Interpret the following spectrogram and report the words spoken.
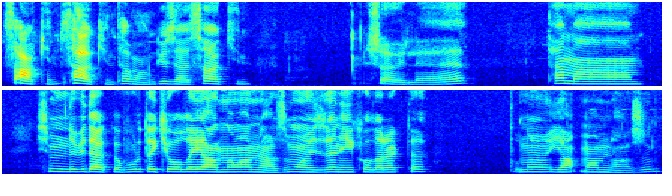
Sakin sakin tamam güzel sakin. Şöyle. Tamam. Şimdi bir dakika buradaki olayı anlamam lazım. O yüzden ilk olarak da bunu yapmam lazım.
